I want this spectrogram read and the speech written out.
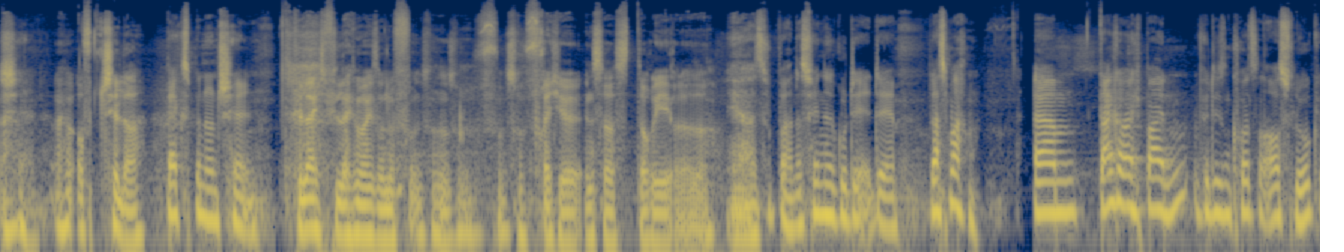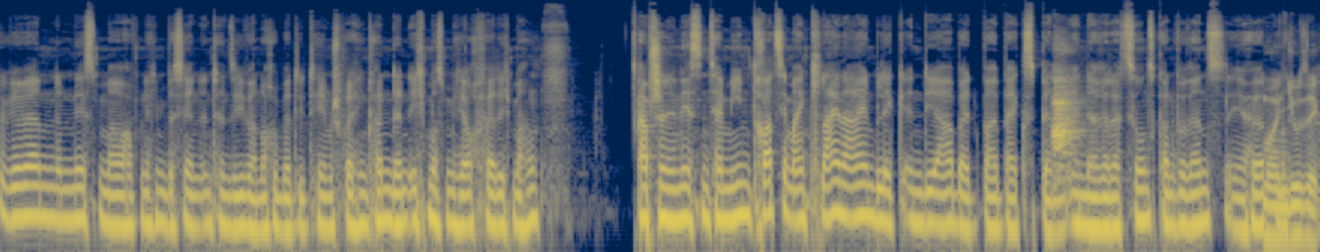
Chillen. Auf Chiller. Backspin und chillen. Vielleicht, vielleicht mache ich so eine, so, so, so eine freche Insta-Story oder so. Ja, super. Das ich eine gute Idee. Lass machen. Ähm, danke euch beiden für diesen kurzen Ausflug. Wir werden im nächsten Mal hoffentlich ein bisschen intensiver noch über die Themen sprechen können, denn ich muss mich auch fertig machen. Hab schon den nächsten Termin. Trotzdem ein kleiner Einblick in die Arbeit bei Backspin in der Redaktionskonferenz. Ihr hört Moin, Music.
